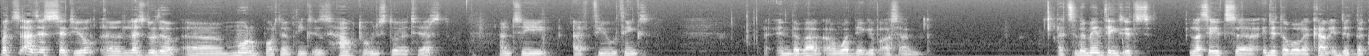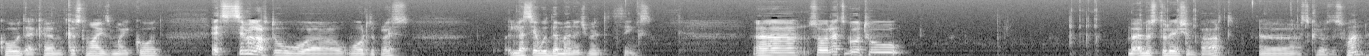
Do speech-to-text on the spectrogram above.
but as I said to you uh, let's do the uh, more important things is how to install it first and see a few things in the bag and what they give us and it's the main things. It's let's say it's uh, editable. I can edit the code. I can customize my code. It's similar to uh, wordpress. Let's say with the management things. Uh, so let's go to the installation part. Uh, let's close this one.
